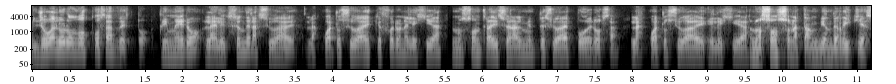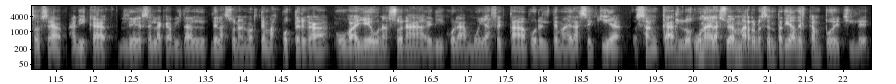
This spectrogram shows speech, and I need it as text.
yo valoro dos cosas de esto. Primero, la elección de las ciudades. Las cuatro ciudades que fueron elegidas no son tradicionalmente ciudades poderosas. Las cuatro ciudades elegidas no son zonas también de riqueza. O sea, Arica debe ser la capital de la zona norte más postergada. Ovalle, una zona agrícola muy afectada por el tema de la sequía. San Carlos, una de las ciudades más representativas del campo de Chile.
